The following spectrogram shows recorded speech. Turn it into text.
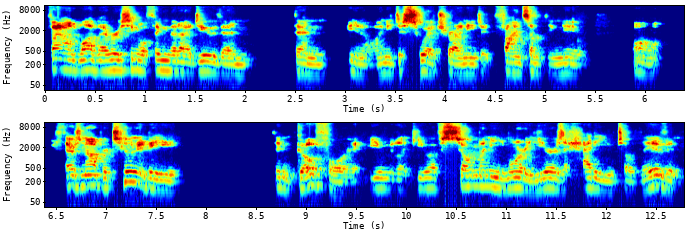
if I don't love every single thing that I do, then then you know I need to switch or I need to find something new. Well, if there's an opportunity, then go for it. You like you have so many more years ahead of you to live and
